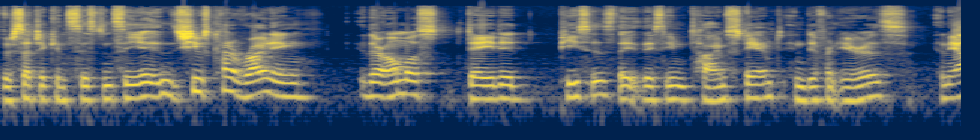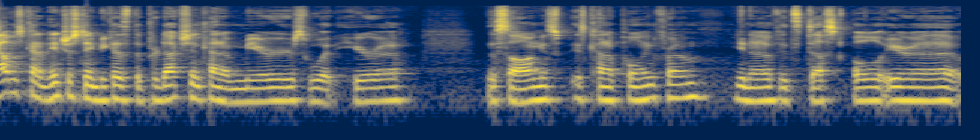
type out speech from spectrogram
There's such a consistency, and she was kind of writing. They're almost dated pieces. They they seem time stamped in different eras and the album's kind of interesting because the production kind of mirrors what era the song is, is kind of pulling from. You know, if it's Dust Bowl era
